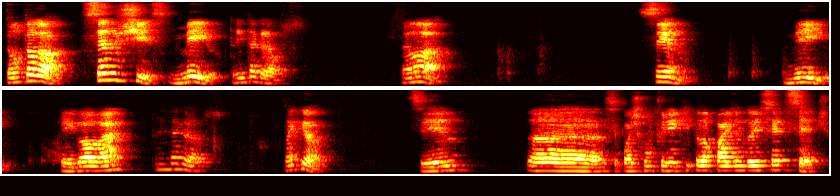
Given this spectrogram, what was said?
Então tá lá, seno de x, meio, 30 graus. Então, ó, seno, meio, que é igual a 30 graus. Tá aqui, ó. Seno Uh, você pode conferir aqui pela página 277.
